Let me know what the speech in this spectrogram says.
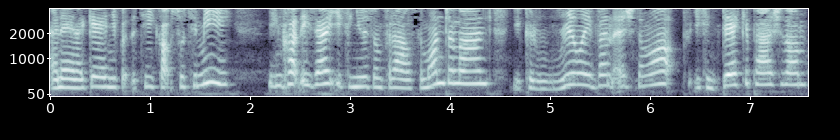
And then again, you've got the teacup. So to me, you can cut these out. You can use them for Alice in Wonderland. You can really vintage them up. You can decoupage them.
